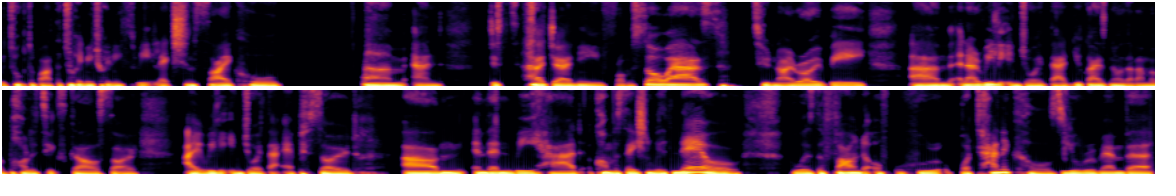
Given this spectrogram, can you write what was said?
We talked about the 2023 election cycle um, and just her journey from SOAS to Nairobi. Um, and I really enjoyed that. You guys know that I'm a politics girl, so I really enjoyed that episode. Um, and then we had a conversation with Neo, who was the founder of Uhuru Botanicals. You remember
